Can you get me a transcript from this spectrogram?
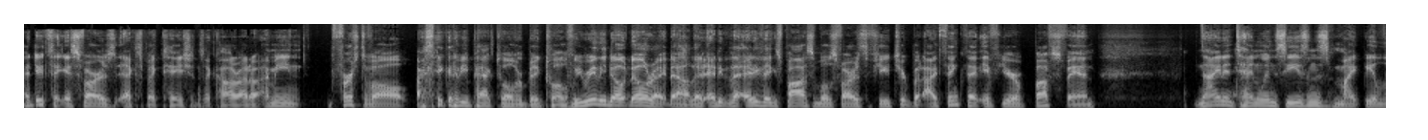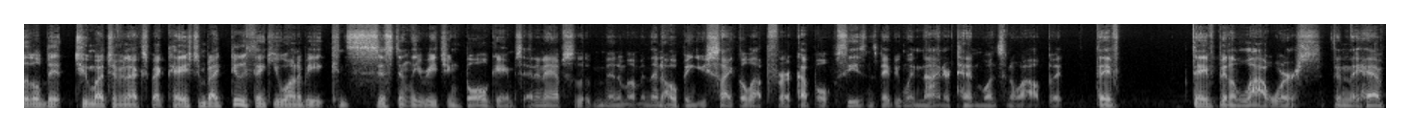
I do think, as far as expectations at Colorado, I mean, first of all, are they going to be Pac 12 or Big 12? We really don't know right now. That, any, that anything's possible as far as the future. But I think that if you're a Buffs fan, nine and 10 win seasons might be a little bit too much of an expectation. But I do think you want to be consistently reaching bowl games at an absolute minimum and then hoping you cycle up for a couple seasons, maybe win nine or 10 once in a while. But they've, they've been a lot worse than they have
